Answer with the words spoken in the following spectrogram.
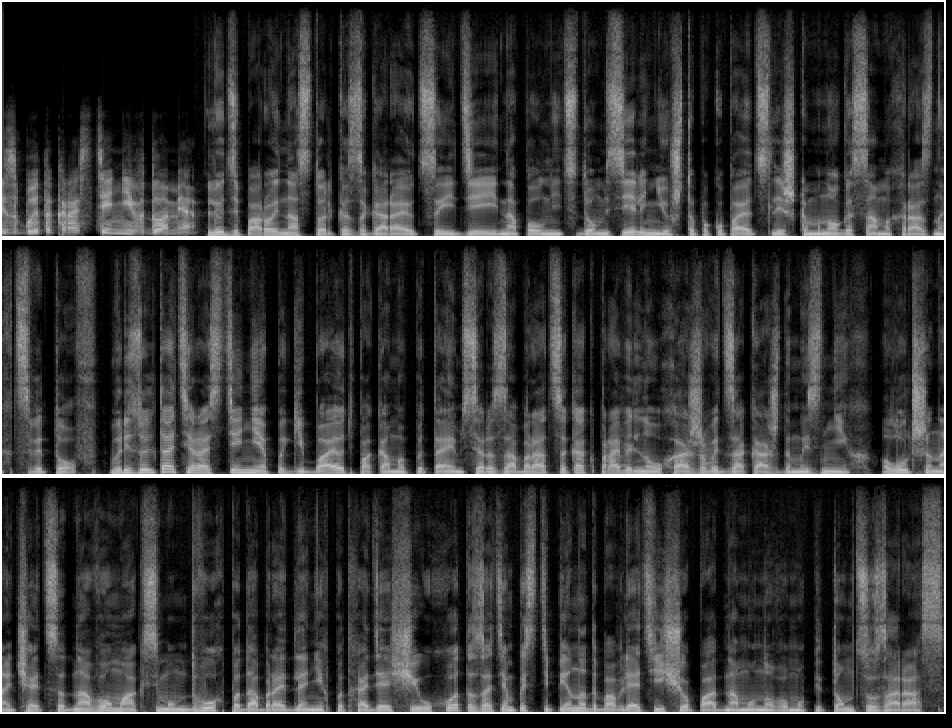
избыток растений в доме. Люди порой настолько загораются идеей наполнить дом зеленью, что покупают слишком много самых разных цветов. В результате растения погибают, пока мы пытаемся разобраться, как правильно ухаживать за каждым из них. Лучше начать с одного, максимум двух, подобрать для них подходящий уход, а затем постепенно добавлять еще по одному новому питомцу за раз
